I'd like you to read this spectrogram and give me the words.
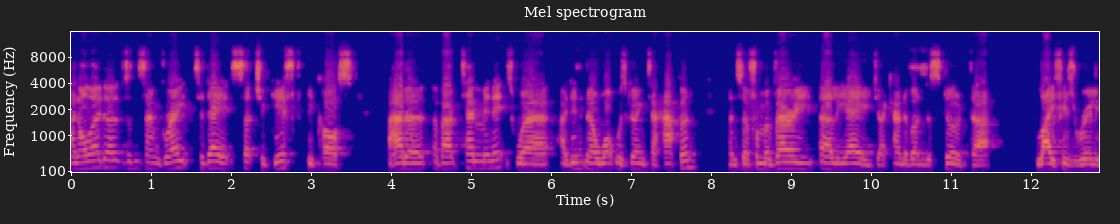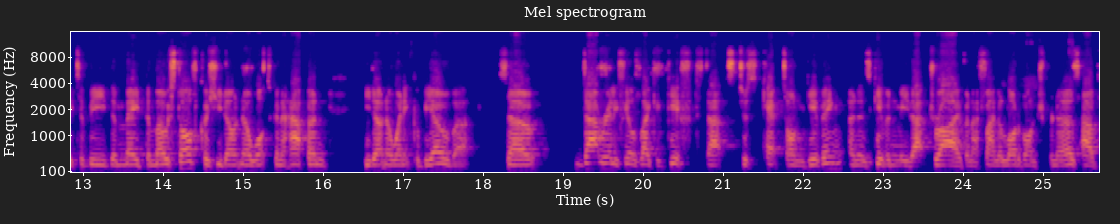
And although that doesn't sound great, today it's such a gift because I had a, about 10 minutes where I didn't know what was going to happen. And so from a very early age, I kind of understood that life is really to be the, made the most of because you don't know what's going to happen. You don't know when it could be over. So that really feels like a gift that's just kept on giving and has given me that drive. And I find a lot of entrepreneurs have,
